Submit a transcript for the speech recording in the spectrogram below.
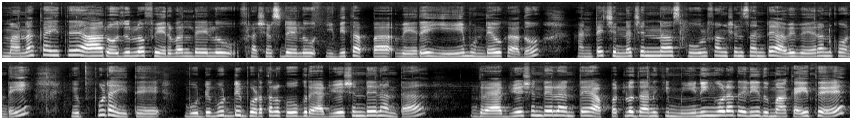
మనకైతే ఆ రోజుల్లో ఫేర్వెల్ డేలు ఫ్రెషర్స్ డేలు ఇవి తప్ప వేరే ఏం ఉండేవి కాదు. అంటే చిన్న చిన్న స్కూల్ ఫంక్షన్స్ అంటే అవి వేరనుకోండి. ఇప్పుడైతే బుడ్డి బుడ్డి బుడతలకు గ్రాడ్యుయేషన్ డేలు అంట గ్రాడ్యుయేషన్ డేలు అంటే అప్పట్లో దానికి మీనింగ్ కూడా తెలియదు మాకైతే.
